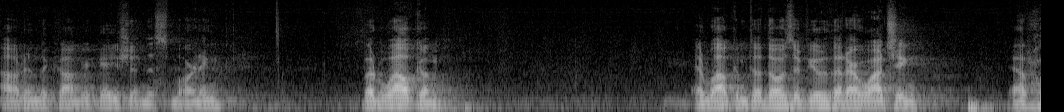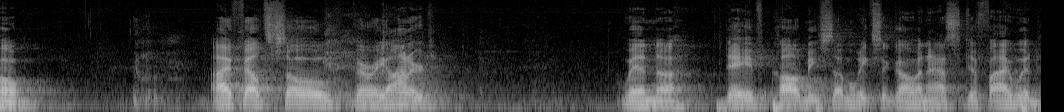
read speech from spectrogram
out in the congregation this morning. But welcome. And welcome to those of you that are watching at home. I felt so very honored when uh, Dave called me some weeks ago and asked if I would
